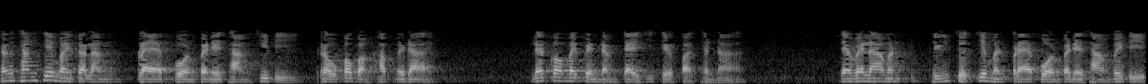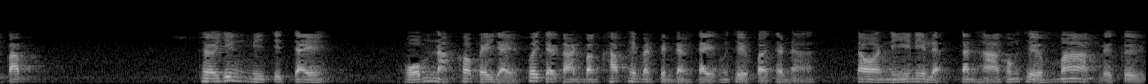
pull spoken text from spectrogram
ทั้งๆทที่มันกำลังแปรปรวนไปในทางที่ดี เราก็บังคับไม่ได้ และก็ไม่เป็นดังใจที่เธอปรารถนา แต่เวลามันถึงจุดที่มันแปรปรวนไปในทางไม่ดีปับ๊บเธอยิ่งมีจิตใจโหมหนักเข้าไปใหญ่ เพื่อจะการบังคับให้มันเป็นดังใจของเธอปรารถนา ตอนนี้นี่แหละ ตัณหาของเธอมากเหลือเกิน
